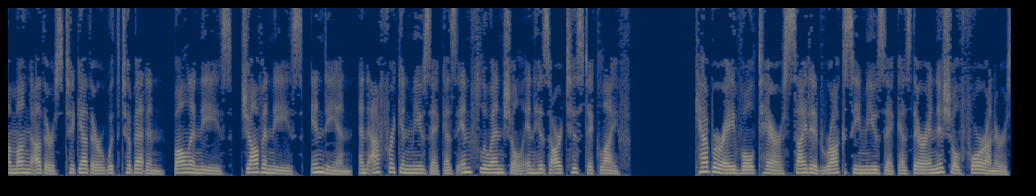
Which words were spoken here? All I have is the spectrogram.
among others together with Tibetan, Balinese, Javanese, Indian, and African music as influential in his artistic life. Cabaret Voltaire cited Roxy Music as their initial forerunners,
